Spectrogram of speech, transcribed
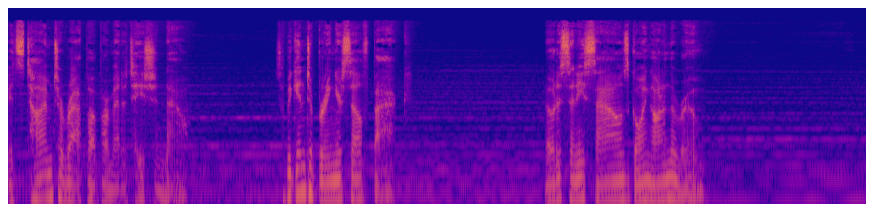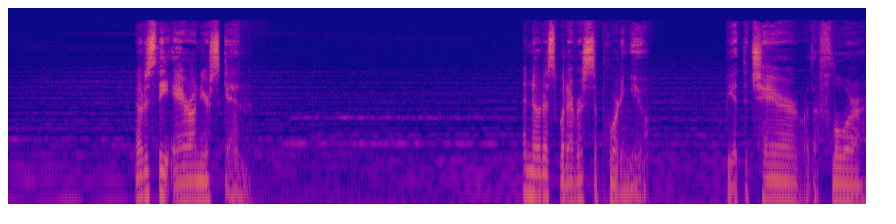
It's time to wrap up our meditation now. So begin to bring yourself back. Notice any sounds going on in the room. Notice the air on your skin. And notice whatever's supporting you, be it the chair or the floor.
